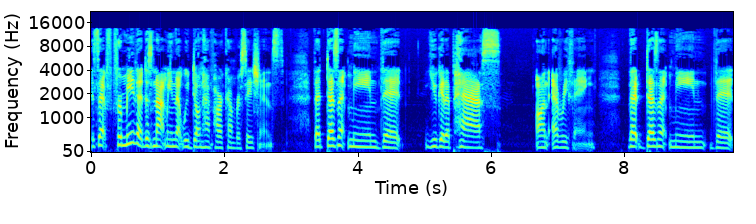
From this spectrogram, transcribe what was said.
is that for me that does not mean that we don't have hard conversations. That doesn't mean that you get a pass on everything. That doesn't mean that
